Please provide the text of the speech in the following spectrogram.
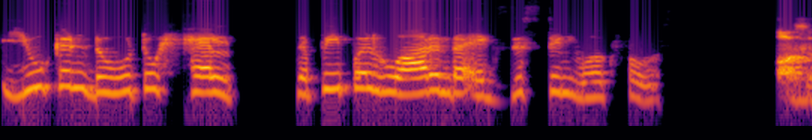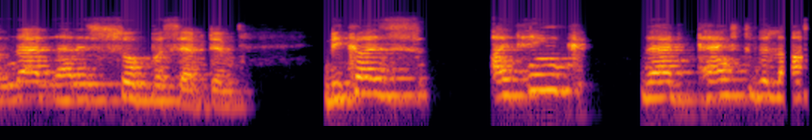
you can do to help the people who are in the existing workforce? Awesome. That that is so perceptive. Because i think that thanks to the last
